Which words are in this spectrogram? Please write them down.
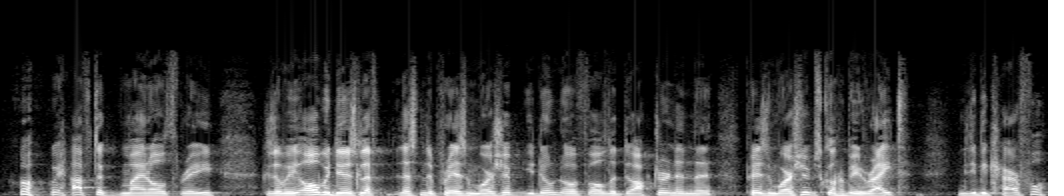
we have to combine all three because we, all we do is lift, listen to praise and worship. You don't know if all the doctrine and the praise and worship is going to be right. You need to be careful.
